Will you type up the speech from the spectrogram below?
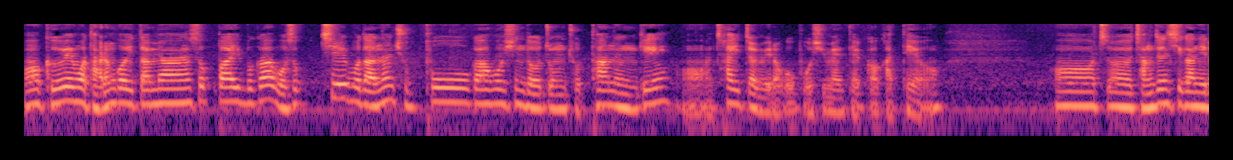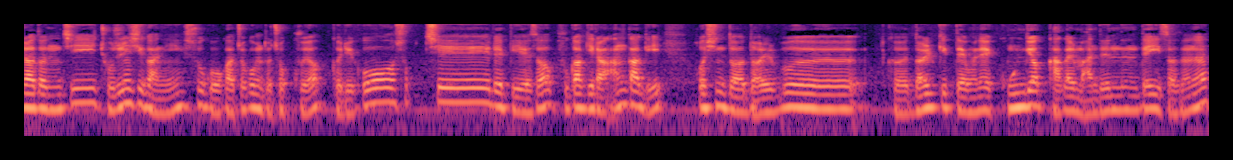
어, 그 외에 뭐 다른 거 있다면 쑥5가 뭐 쑥7보다는 주포가 훨씬 더 좀 좋다는 게 어, 차이점이라고 보시면 될 것 같아요. 어, 저 장전 시간이라든지 조준 시간이 쑥5가 조금 더 좋고요. 그리고 쑥7에 비해서 부각이랑 안각이 훨씬 더 넓은 그 넓기 때문에 공격각을 만드는 데 있어서는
